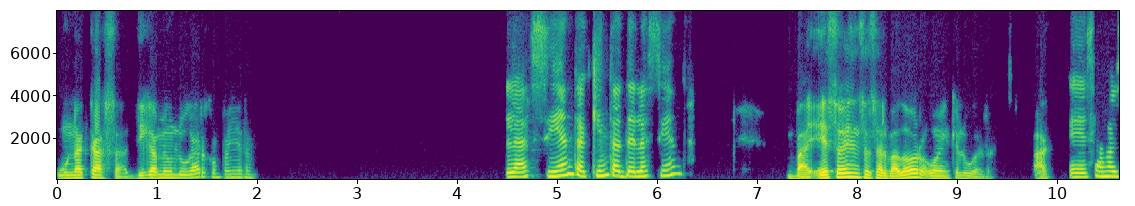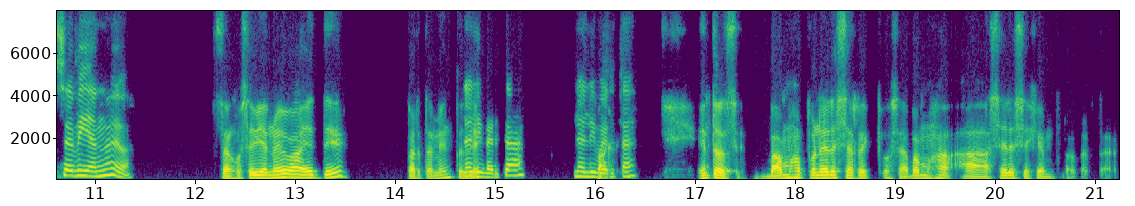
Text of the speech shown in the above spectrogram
una casa, dígame un lugar, compañera. La hacienda, Quintas de la Hacienda, Vaya, ¿eso es en San Salvador o en qué lugar? A eh, San José Villanueva, San José Villanueva es de departamento La de... Libertad, La. Libertad. Entonces, vamos a poner ese, o sea, vamos a, a hacer ese ejemplo, ¿verdad?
